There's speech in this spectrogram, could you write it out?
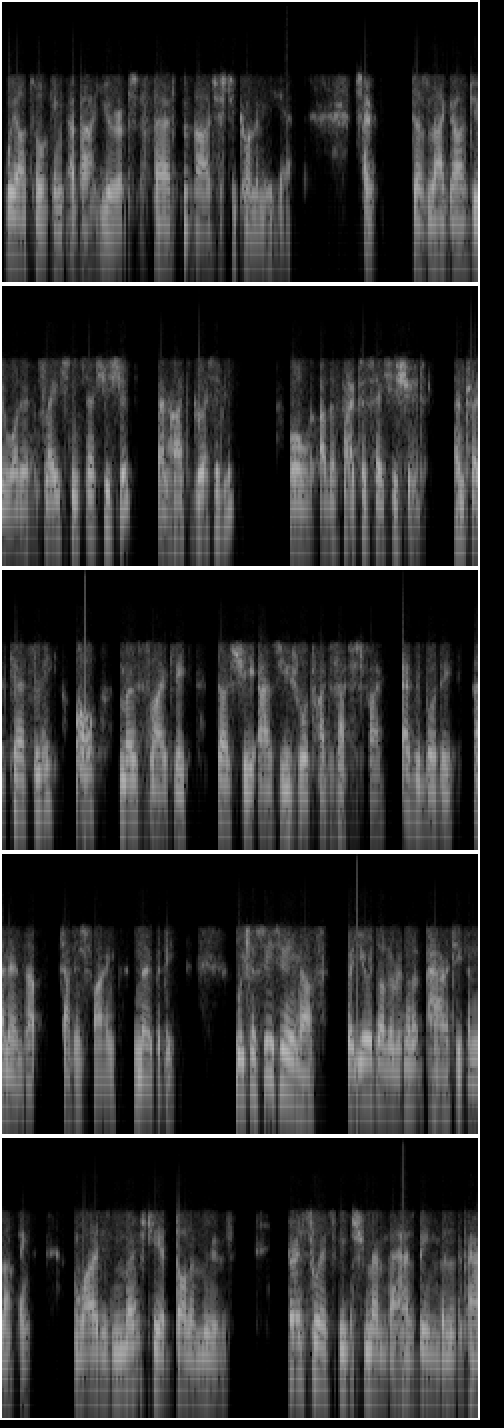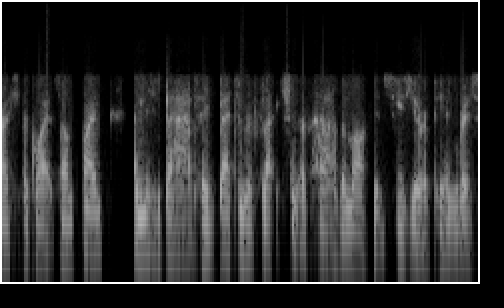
we are talking about Europe's third largest economy here. So, does Lagarde do what inflation says she should and hike aggressively? Or other factors say she should and tread carefully? Or, most likely, does she, as usual, try to satisfy everybody and end up satisfying nobody? We shall see soon enough, but euro dollar is not at parity for nothing. While it is mostly a dollar move, Euro Swiss, we must remember, has been below parity for quite some time, and this is perhaps a better reflection of how the market sees European risk.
